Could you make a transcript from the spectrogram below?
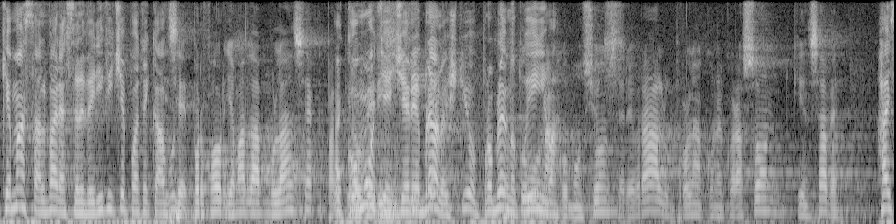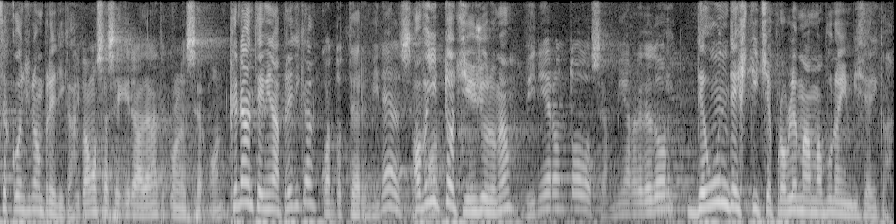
chema salvarea să-l verifice, poate că a avut Dice, por favor, llamad a la ambulancia para O que lo conmoție verifique. cerebrală, știu eu, problemă Pues cu tuvo inima. una conmoción cerebral, un problema con el corazón, quién sabe. Hai să continuăm predica. Y vamos a seguir adelante con el sermón. Când am terminat predica, Cuando terminé el au venit sermón, toți în jurul meu. vinieron todos a mi alrededor De unde știi ce problemă am avut noi în biserică?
